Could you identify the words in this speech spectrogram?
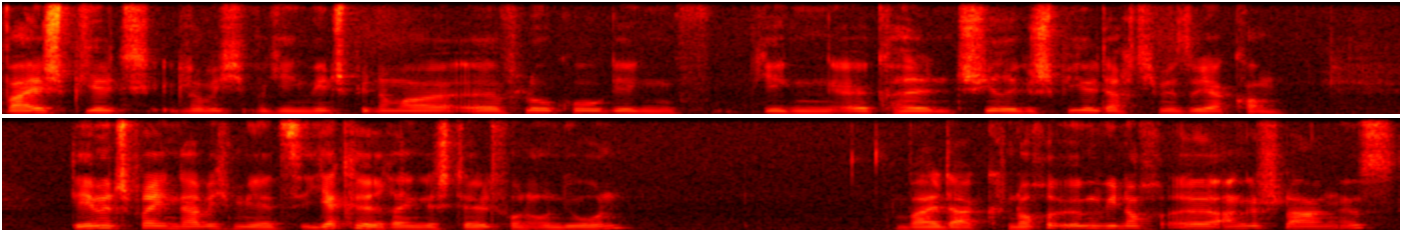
weil spielt, glaube ich, gegen wen spielt nochmal äh, Floco? Gegen, gegen äh, Köln. Schwieriges Spiel, dachte ich mir so, ja komm. Dementsprechend habe ich mir jetzt Jeckel reingestellt von Union, weil da Knoche irgendwie noch äh, angeschlagen ist.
